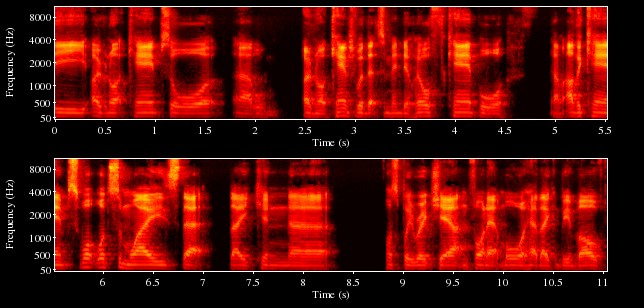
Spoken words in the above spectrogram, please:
the overnight camps or uh, overnight camps, whether that's a mental health camp or um, other camps? What what's some ways that they can uh, possibly reach out and find out more how they can be involved?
